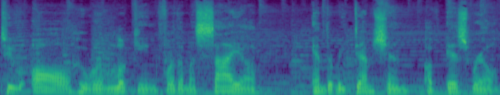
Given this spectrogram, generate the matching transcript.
to all who were looking for the Messiah and the redemption of Israel.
